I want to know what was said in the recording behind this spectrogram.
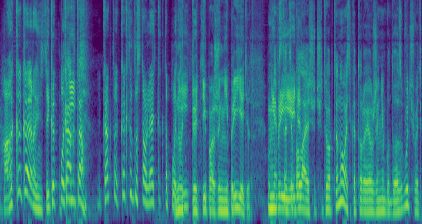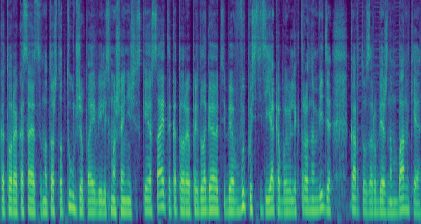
А какая разница? И как платить? Как-то. Как-то, как-то доставлять, как-то Ну, платить. т- типа же не приедет. У меня, Не кстати, приедет. была еще четвертая новость, которую я уже не буду озвучивать, которая касается на то, что тут же появились мошеннические сайты, которые предлагают тебе выпустить якобы в электронном виде карту в зарубежном банке,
